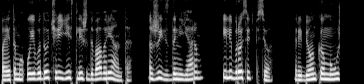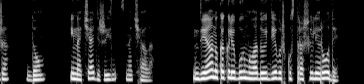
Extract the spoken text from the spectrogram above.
Поэтому у его дочери есть лишь два варианта – жить с Данияром или бросить все – ребенка, мужа, дом и начать жизнь сначала. Диану, как и любую молодую девушку, страшили роды,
